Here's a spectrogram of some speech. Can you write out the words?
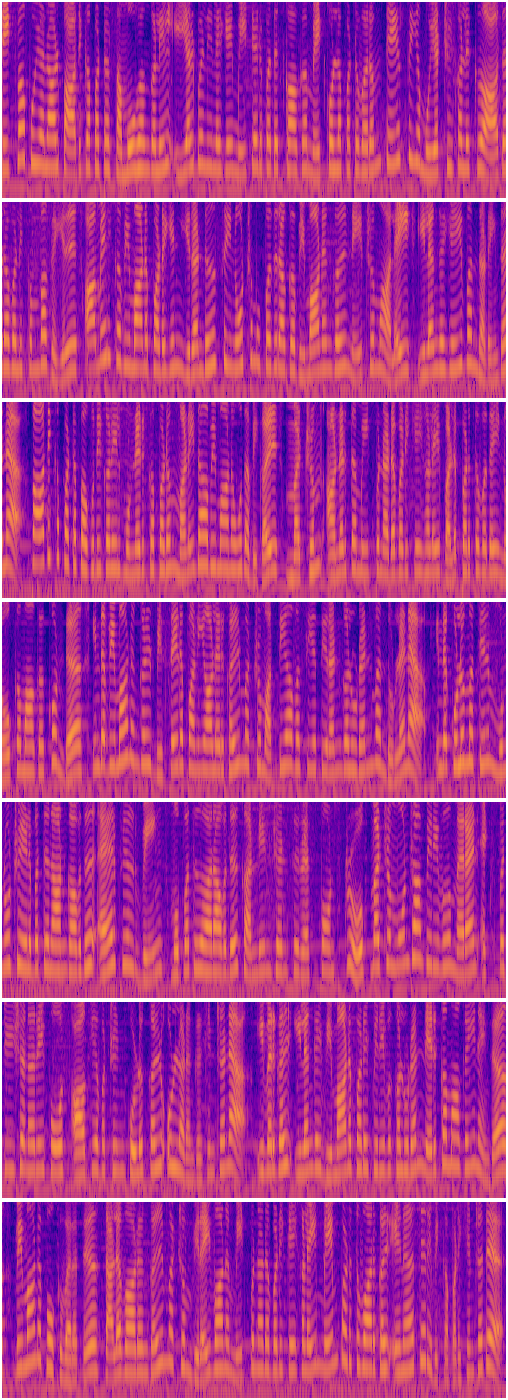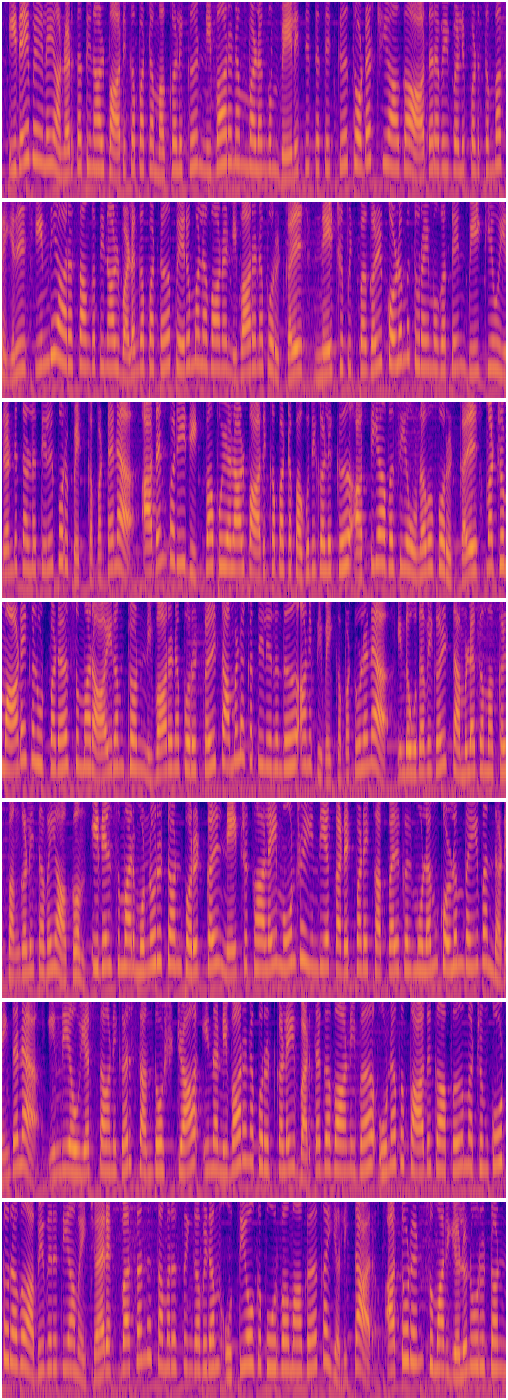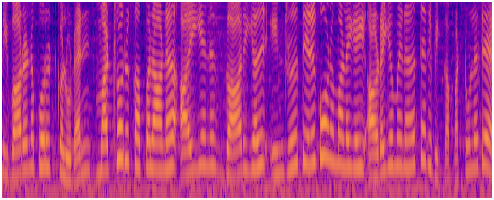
டிட்வா புயலால் பாதிக்கப்பட்ட சமூகங்களில் இயல்பு நிலையை மீட்டெடுப்பதற்காக மேற்கொள்ளப்பட்டு வரும் தேசிய முயற்சிகளுக்கு ஆதரவளிக்கும் வகையில் அமெரிக்க விமானப்படையின் இரண்டு சி நூற்று முப்பது ரக விமானங்கள் நேற்று மாலை இலங்கையை வந்தடைந்தன. பாதிக்கப்பட்ட பகுதிகளில் முன்னெடுக்கப்படும் மனிதாபிமான உதவிகள் மற்றும் அனர்த்த மீட்பு நடவடிக்கைகளை வலுப்படுத்துவதை நோக்கமாக கொண்டு இந்த விமானங்கள் விசேட பணியாளர்கள் மற்றும் அத்தியாவசிய திறன்களுடன் வந்துள்ளன. இந்த குழுமத்தில் முன்னூற்று எழுபத்து நான்காவது ஏர்ஃபீல்ட் விங் முப்பத்தி ஆறாவது கண்டின்ஜென்சி ரெஸ்பான்ஸ் குரூப் மற்றும் மூன்றாம் பிரிவு மெரைன் எக்ஸ்பெடிஷனரி போர்ஸ் ஆகியவற்றின் குழுக்கள் உள்ளடங்குகின்றன. இவர்கள் இலங்கை விமானப்படை பிரிவுகளுடன் நெருக்கமாக இணைந்து விமான போக்குவரத்து தளவாடங்கள் மற்றும் விரைவான மீட்பு நடவடிக்கைகளை மேம்படுத்துவார்கள் என தெரிவிக்கப்படுகின்றது. இதேவேளை அனர்த்தத்தினால் பாதிக்கப்பட்ட மக்களுக்கு நிவாரணம் வழங்கும் வேலை திட்டத்திற்கு தொடர்ச்சியாக ஆதரவை வெளிப்படுத்தும் வகையில் இந்திய அரசாங்கத்தினால் வழங்கப்பட்ட பெருமளவான நிவாரணப் பொருட்கள் நேற்று பிற்பகல் கொழும்பு துறைமுகத்தின் பி கியூ இரண்டு தளத்தில் பொறுப்பேற்கப்பட்டன. அதன்படி டிட்வா புயலால் பாதிக்கப்பட்ட பகுதிகளுக்கு அத்தியாவசிய உணவுப் பொருட்கள் மற்றும் ஆடைகள் உட்பட சுமார் ஆயிரம் டன் நிவாரணப் பொருட்கள் தமிழகத்திலிருந்து அனுப்பி வைக்கப்பட்டுள்ளன. இந்த உதவிகள் தமிழக மக்கள் பங்களித்தவை ஆகும். இதில் சுமார் முன்னூறு டன் பொருட்கள் நேற்று காலை மூன்று இந்திய கடற்படை கப்பல்கள் மூலம் கொழும்பை வந்தடைந்தன. இந்திய உயர்ஸ்தானிகர் சந்தோஷ் ஜா இந்த நிவாரணப் பொருட்களை வர்த்தக வாணிப உணவு பாதுகாப்பு மற்றும் கூட்டுறவு அபிவிருத்தி அமைச்சர் வசந்த சமரசிங்கவிடம் உத்தியோகபூர்வமாக கையளித்தார். அத்துடன் சுமார் எழுநூறு டன் நிவாரணப் பொருட்களுடன் மற்றொரு கப்பலான ஐஎன்எஸ் காரியல் இன்று திருகோணமலையை அடையும் என தெரிவிக்கப்பட்டுள்ளது.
